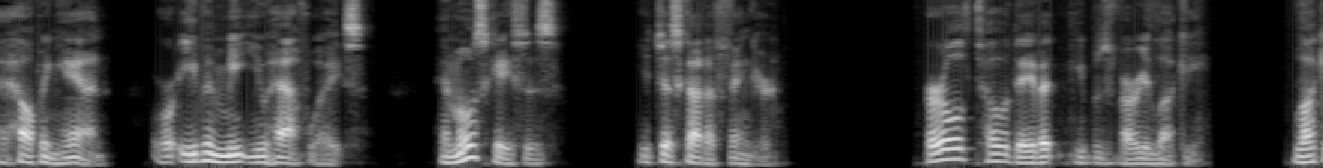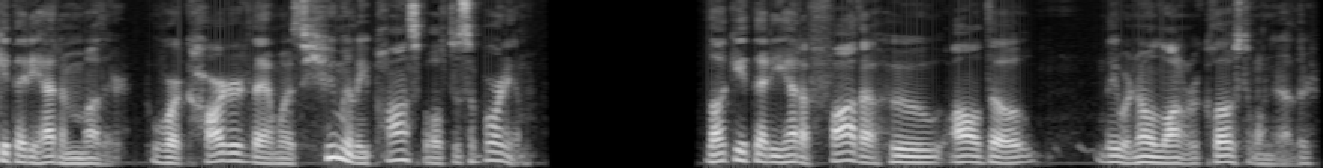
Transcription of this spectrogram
a helping hand or even meet you halfway. In most cases, you just got a finger. Earl told David he was very lucky. Lucky that he had a mother who worked harder than was humanly possible to support him. Lucky that he had a father who, although they were no longer close to one another,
